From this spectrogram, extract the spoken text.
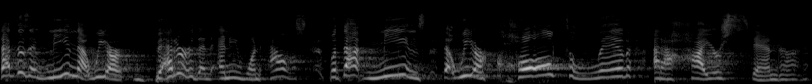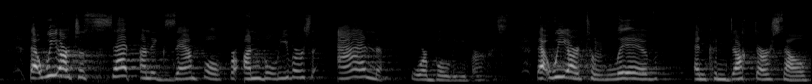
That doesn't mean that we are better than anyone else, but that means that we are called to live at a higher standard, that we are to set an example for unbelievers and for believers, that we are to live and conduct ourselves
